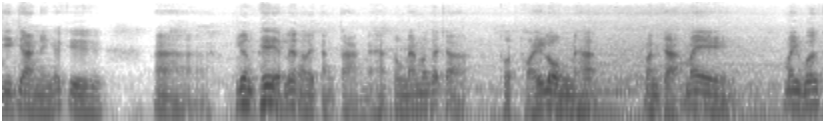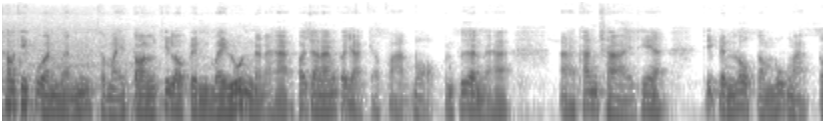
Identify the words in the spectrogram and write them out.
อีกอย่างหนึ่งก็คืออเรื่องเพศเรื่องอะไรต่างๆนะฮะตรงนั้นมันก็จะถดถอยลงนะฮะมันจะไม่ไม่เวิร์กเท่าที่ควรเหมือนสมัยตอนที่เราเป็นวัยรุ่นนะฮะเพราะฉะนั้นก็อยากจะฝากบอกเพื่อนๆนะฮะท่านชายที่ ที่เป็นโรคต่อมลูกหมากโต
